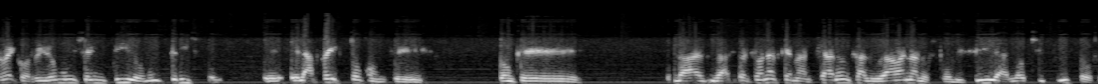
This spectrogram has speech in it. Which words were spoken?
recorrido muy sentido, muy triste. Eh, el afecto con que, con que las personas que marcharon saludaban a los policías, los chiquitos,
